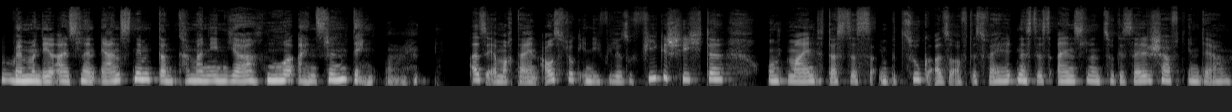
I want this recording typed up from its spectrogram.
wenn man den Einzelnen ernst nimmt, dann kann man ihn ja nur einzeln denken. Also er macht da einen Ausflug in die Philosophiegeschichte und meint, dass das in Bezug also auf das Verhältnis des Einzelnen zur Gesellschaft in der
